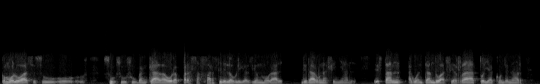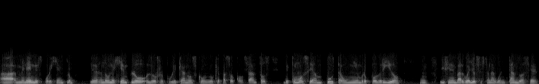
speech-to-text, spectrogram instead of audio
cómo lo hace su, su, su, su bancada ahora para zafarse de la obligación moral de dar una señal están aguantando hace rato ya condenar a Menéndez, por ejemplo, y dando un ejemplo los republicanos con lo que pasó con Santos, de cómo se amputa un miembro podrido, y sin embargo ellos están aguantando hacer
